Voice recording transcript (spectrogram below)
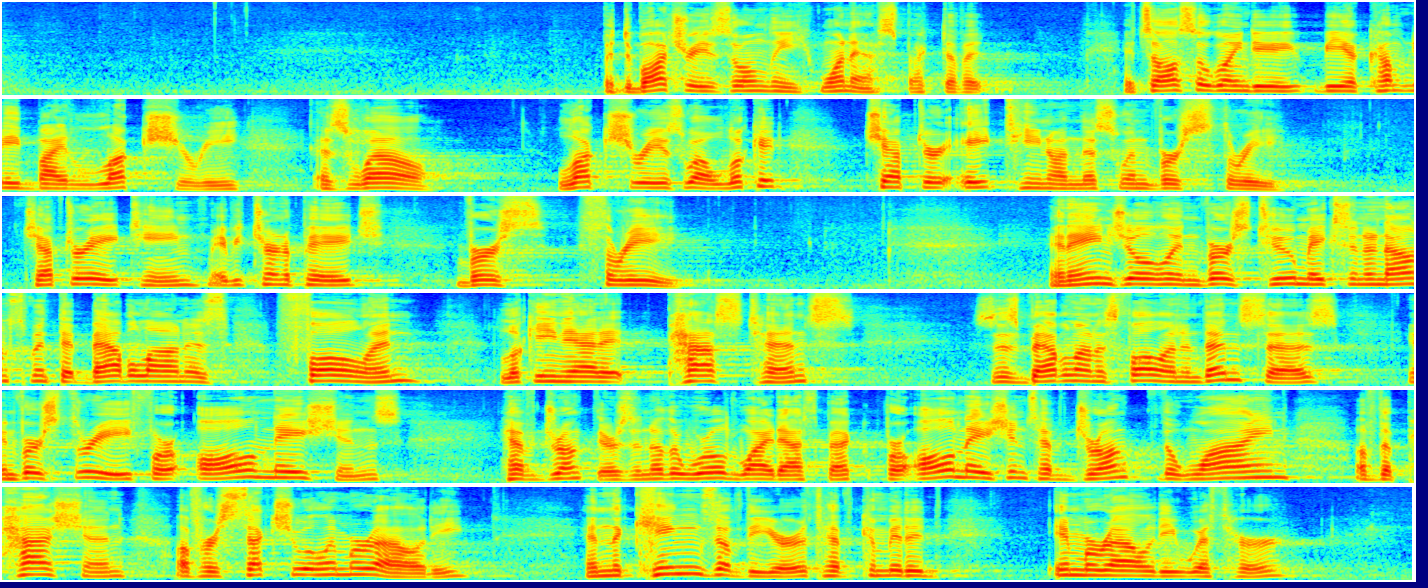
But debauchery is only one aspect of it. It's also going to be accompanied by luxury as well. Luxury as well. Look at chapter 18 on this one, verse 3 chapter 18, maybe turn a page, verse 3. An angel in verse 2 makes an announcement that Babylon is fallen, looking at it past tense. says Babylon has fallen, and then says in verse 3 For all nations have drunk, there's another worldwide aspect, for all nations have drunk the wine of the passion of her sexual immorality, and the kings of the earth have committed immorality with her.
